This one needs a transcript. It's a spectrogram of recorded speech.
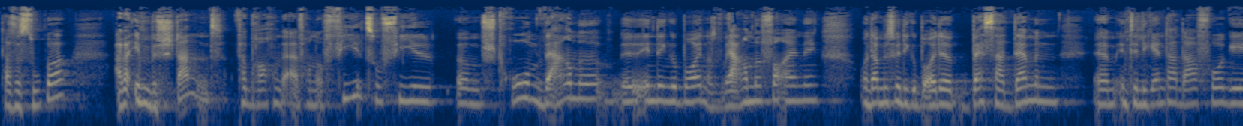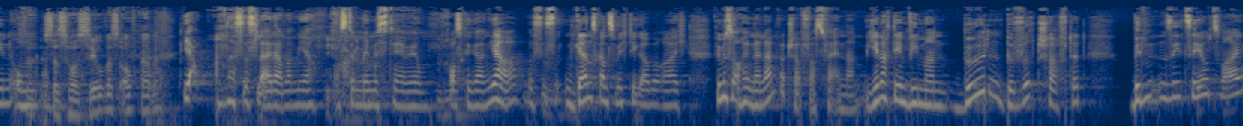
Das ist super. Aber im Bestand verbrauchen wir einfach noch viel zu viel ähm, Strom, Wärme äh, in den Gebäuden, also Wärme vor allen Dingen. Und da müssen wir die Gebäude besser dämmen, ähm, intelligenter da vorgehen. Um, ist das Horst Seehovers Aufgabe? Ja, das ist leider bei mir Ich aus dem nach. Ministerium rausgegangen. Ja, das ist ein ganz, ganz wichtiger Bereich. Wir müssen auch in der Landwirtschaft was verändern. Je nachdem, wie man Böden bewirtschaftet, binden sie CO2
